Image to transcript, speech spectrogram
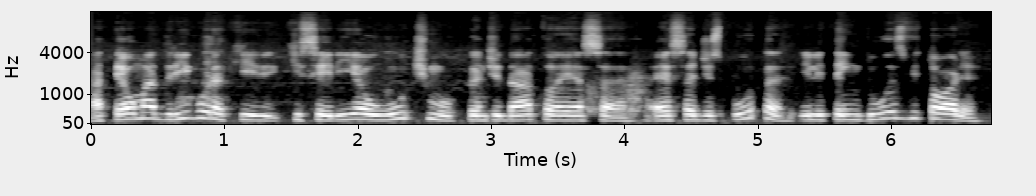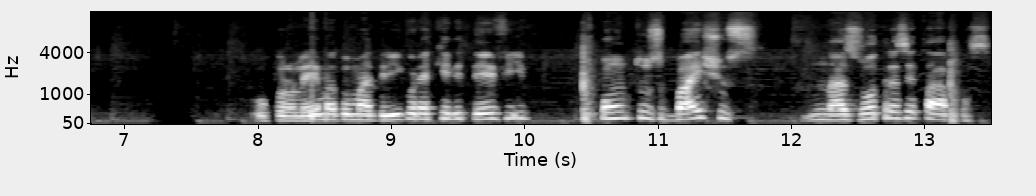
Até o Madrígora, que, que seria o último candidato a essa, a essa disputa, ele tem duas vitórias. O problema do Madrígora é que ele teve pontos baixos nas outras etapas.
